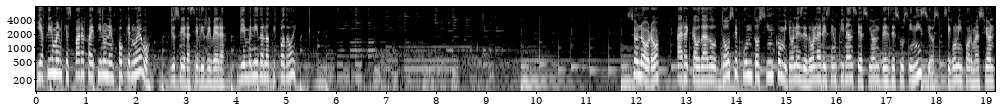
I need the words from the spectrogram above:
y afirman que Spotify tiene un enfoque nuevo. Yo soy Araceli Rivera. Bienvenido a Notipod hoy. Sonoro ha recaudado 12.5 millones de dólares en financiación desde sus inicios, según información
